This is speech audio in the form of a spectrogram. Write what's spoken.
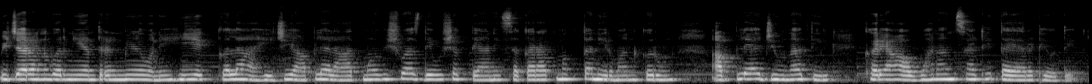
विचारांवर नियंत्रण मिळवणे ही एक कला आहे जी आपल्याला आत्मविश्वास देऊ शकते आणि सकारात्मकता निर्माण करून आपल्या जीवनातील खऱ्या आव्हानांसाठी तयार ठेवते.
